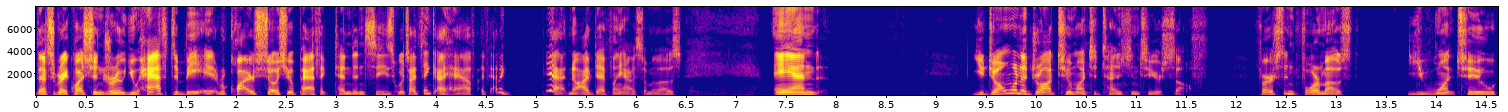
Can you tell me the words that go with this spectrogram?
that's a great question, Drew. You have to be. It requires sociopathic tendencies, which I think I have. I've got a yeah, no, I definitely have some of those. And you don't want to draw too much attention to yourself. First and foremost, you want to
